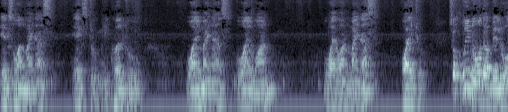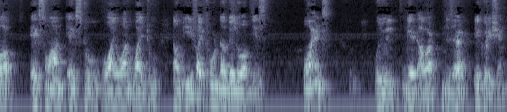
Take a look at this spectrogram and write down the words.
x1 minus x2 equal to y minus y1 y1 minus y2 so we know the value of x1 x2 y1 y2 now if i put the value of these points we will get our desired equation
